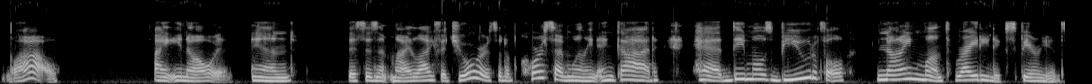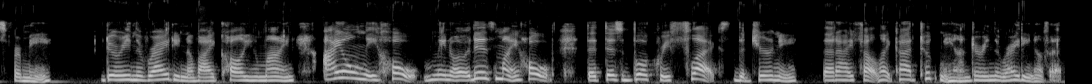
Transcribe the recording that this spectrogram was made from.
wow, I, you know, and this isn't my life, it's yours. And of course I'm willing. And God had the most beautiful nine month writing experience for me during the writing of I Call You Mine. I only hope, you know, it is my hope that this book reflects the journey that I felt like God took me on during the writing of it.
